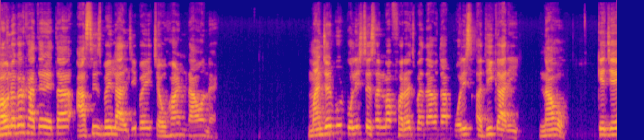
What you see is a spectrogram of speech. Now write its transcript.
ભાવનગર ખાતે રહેતા આશીષભાઈ લાલજીભાઈ ચૌહાણ નાઓને માંજરપુર પોલીસ સ્ટેશનમાં ફરજ બજાવતા પોલીસ અધિકારી નાઓ કે જે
